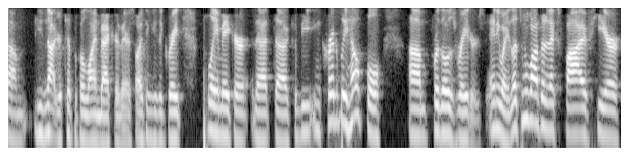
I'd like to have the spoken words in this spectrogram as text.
um, he's not your typical linebacker there, so I think he's a great playmaker that uh, could be incredibly helpful um, for those Raiders. Anyway, let's move on to the next five here.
